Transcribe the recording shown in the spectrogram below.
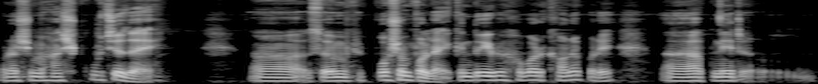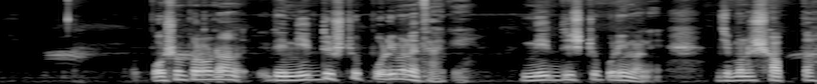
অনেক সময় হাঁস কুচে যায়। পশম পলায় কিন্তু এই খাবার খাওয়ানোর পরে আপনার পশম পালনটা নির্দিষ্ট পরিমাণে থাকে। নির্দিষ্ট পরিমাণে যেমন সপ্তাহ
